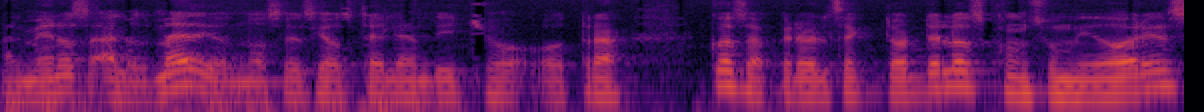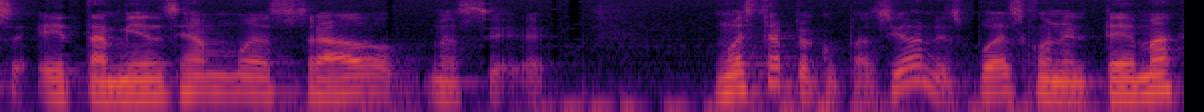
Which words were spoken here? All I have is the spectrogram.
al menos a los medios, no sé si a usted le han dicho otra cosa, pero el sector de los consumidores eh, también se han mostrado, muestra preocupaciones, pues, con el tema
